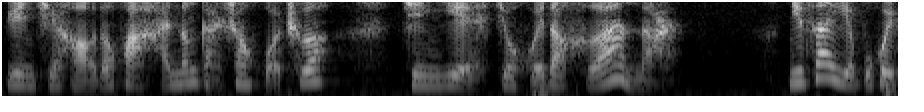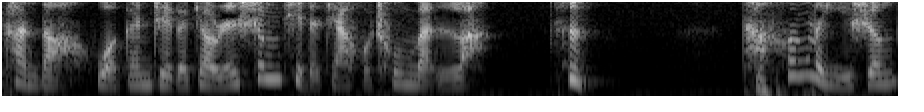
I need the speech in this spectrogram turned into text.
运气好的话，还能赶上火车，今夜就回到河岸那儿。你再也不会看到我跟这个叫人生气的家伙出门了。”哼，他哼了一声，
